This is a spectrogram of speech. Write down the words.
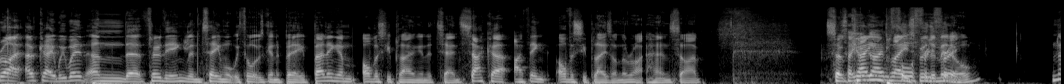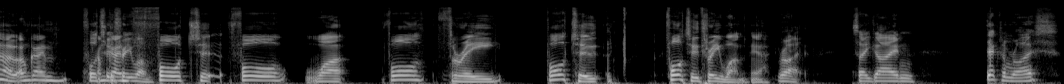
right, okay. We went and uh, through the England team what we thought it was going to be. Bellingham obviously playing in the ten. Saka, I think, obviously plays on the right hand side. So, So Kane plays four, through the three, three? middle. No, I'm going Four, I'm two, going three, one. Four two four one four three four two four two three one. Yeah, Right. So you're going Declan Rice.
